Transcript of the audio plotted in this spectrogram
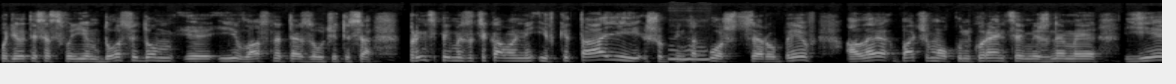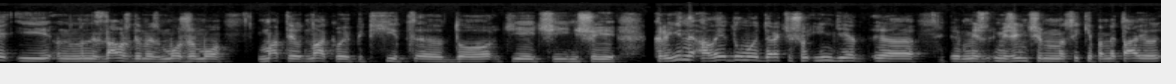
Поділитися своїм досвідом і, і власне теж залучитися. В принципі, ми зацікавлені і в Китаї, щоб він Мгм. також це робив. Але бачимо, конкуренція між ними є, і не завжди ми зможемо мати однаковий підхід е, до тієї чи іншої країни. Але я думаю, до речі, що Індія е, між, між іншим, наскільки пам'ятаю,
